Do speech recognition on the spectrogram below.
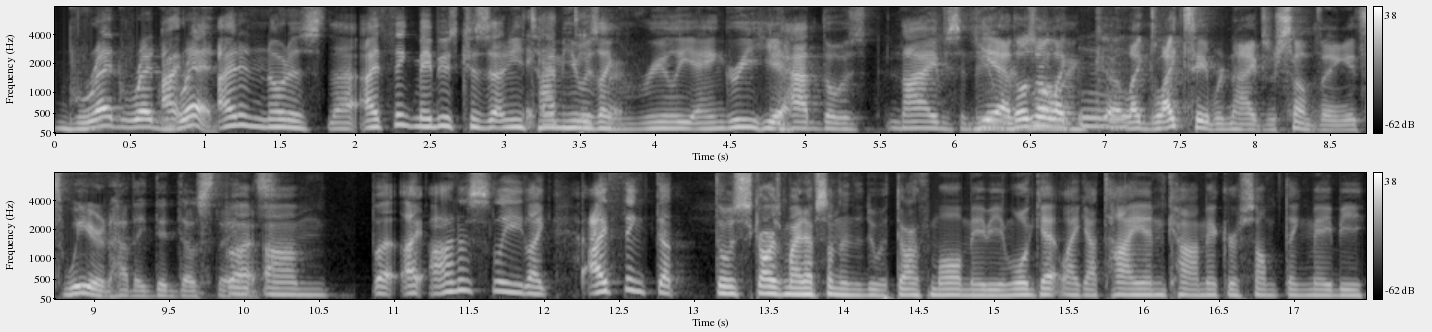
red, red, I, red. I didn't notice that. I think maybe it's because anytime he was like really angry, he yeah. had those knives. And yeah, those glowing. are like uh, like lightsaber knives or something. It's weird how they did those things. But um, but I honestly like. I think that those scars might have something to do with Darth Maul, maybe, and we'll get like a tie-in comic or something, maybe,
